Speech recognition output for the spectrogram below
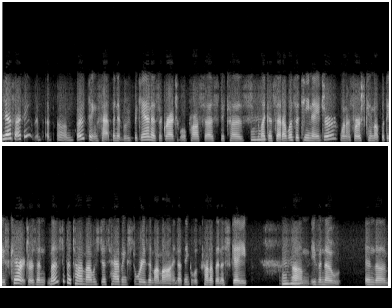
Yes, I think uh, um, both things happened. It began as a gradual process because, mm-hmm. like I said, I was a teenager when I first came up with these characters, and most of the time I was just having stories in my mind. I think it was kind of an escape, mm-hmm. um, even though in the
